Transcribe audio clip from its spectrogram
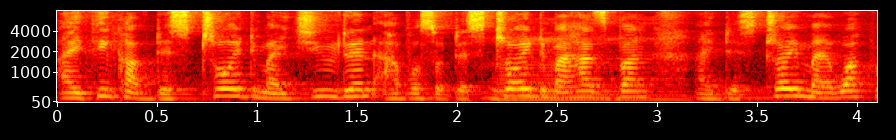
I think i've destroyed my children. I've also destroyed my husband. I destroy my work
